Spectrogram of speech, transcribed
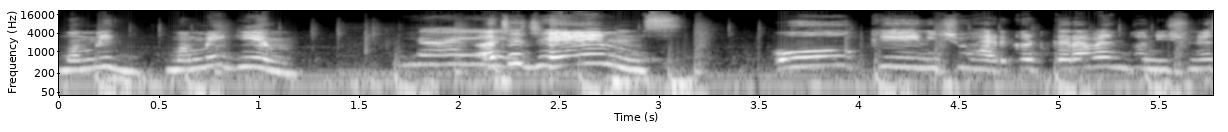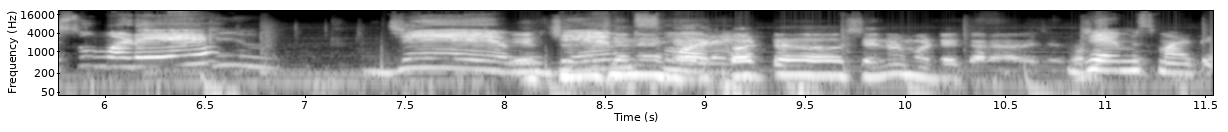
Mummy mummy game? અચ્છા games. Okay Nishu hair cut કરાવે ને તો નિશુને શું મળે? જેમ જેમ્સ મળે. શેના માટે કરાવે છે? જેમ્સ માટે.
